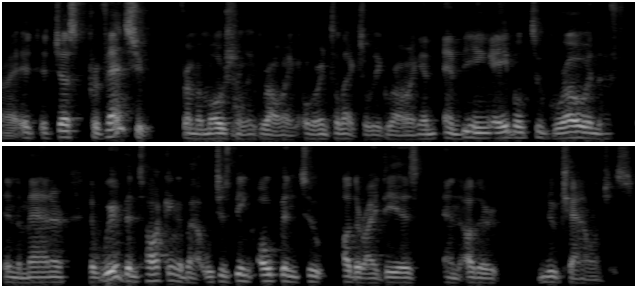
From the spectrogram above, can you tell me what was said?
Right? It, it just prevents you from emotionally growing or intellectually growing and, and being able to grow in the in the manner that we've been talking about which is being open to other ideas and other new challenges.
